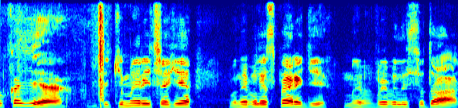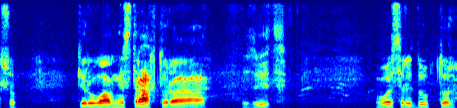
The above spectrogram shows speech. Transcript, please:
Штука є. Тільки ми рычаги, вони були спереді. Ми вивели сюди, щоб керував не з трактора, а звідси. Ось редуктор,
